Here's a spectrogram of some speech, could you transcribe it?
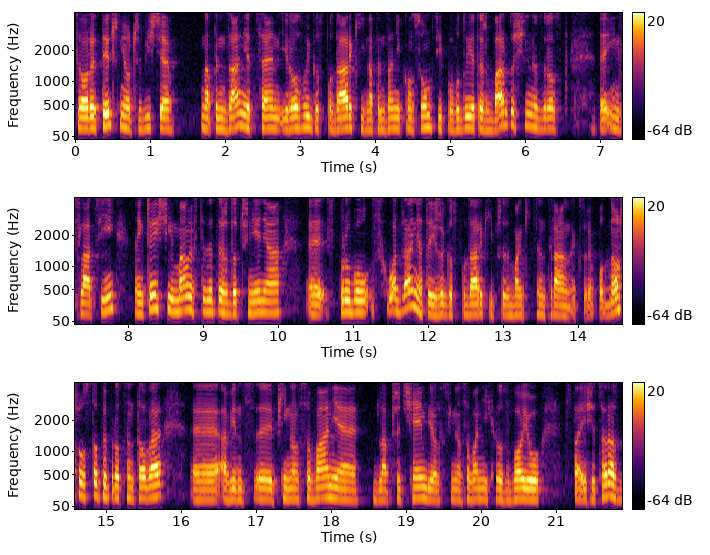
teoretycznie oczywiście napędzanie cen i rozwój gospodarki, napędzanie konsumpcji powoduje też bardzo silny wzrost e, inflacji. Najczęściej mamy wtedy też do czynienia z próbą schładzania tejże gospodarki przez banki centralne, które podnoszą stopy procentowe, a więc finansowanie dla przedsiębiorstw, finansowanie ich rozwoju staje się coraz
